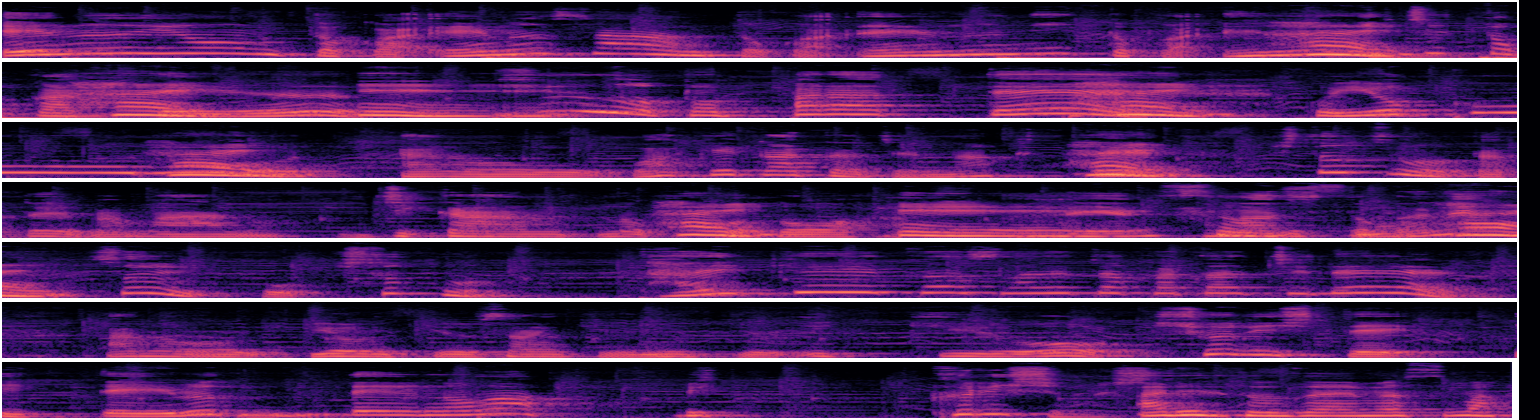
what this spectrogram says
N4 とか N3 とか N2 とか N1 とかっていう9を取っ払って、こう横の,、あの分け方じゃなくて、一つの例えば、まあ、あの時間のことを早く済ますとかね、そうい。うこう一つの体系化された形であの4級、3級、2級、1級を処理していっているっていうのがびっくりしました。ありがとうございます。ま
